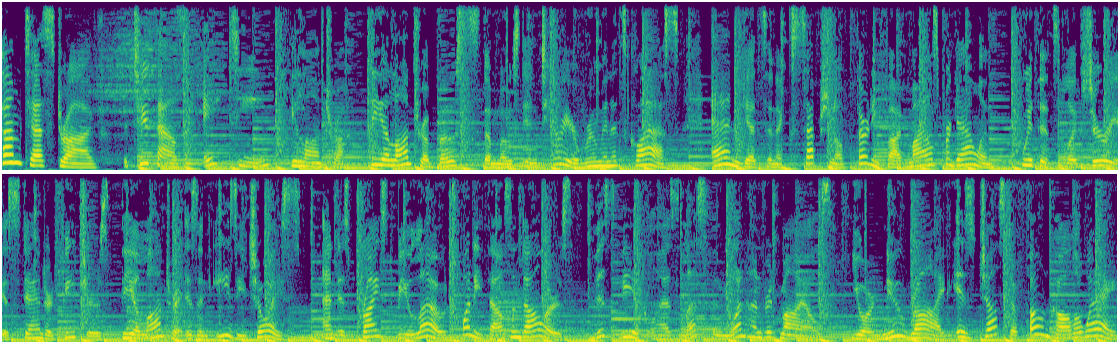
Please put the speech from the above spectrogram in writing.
Come test drive the 2018 Elantra. The Elantra boasts the most interior room in its class and gets an exceptional 35 miles per gallon. With its luxurious standard features, the Elantra is an easy choice and is priced below $20,000. This vehicle has less than 100 miles. Your new ride is just a phone call away.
